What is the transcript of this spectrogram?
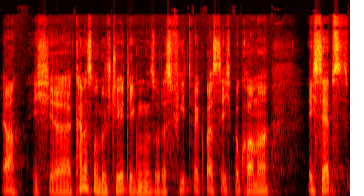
Ja, ich äh, kann es nur bestätigen. So das Feedback, was ich bekomme. Ich selbst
